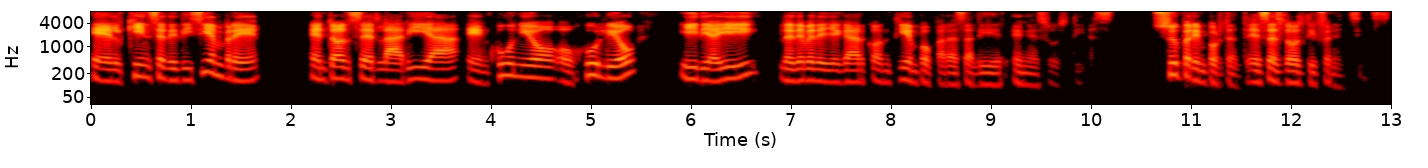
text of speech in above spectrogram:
el 15 de diciembre, entonces la haría en junio o julio y de ahí le debe de llegar con tiempo para salir en esos días. Súper importante, esas dos diferencias.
